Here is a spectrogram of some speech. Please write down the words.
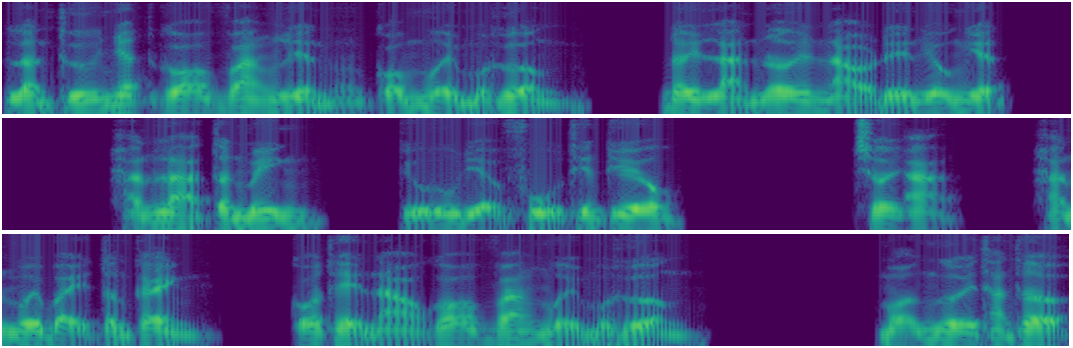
lần thứ nhất gõ vang liền có 11 hưởng, đây là nơi nào đến yêu nghiệt. Hắn là Tần Minh, cửu ưu địa phủ thiên tiêu. Chơi ạ, hắn mới bảy tầng cảnh, có thể nào gõ vang mười một hưởng. Mọi người than thở,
